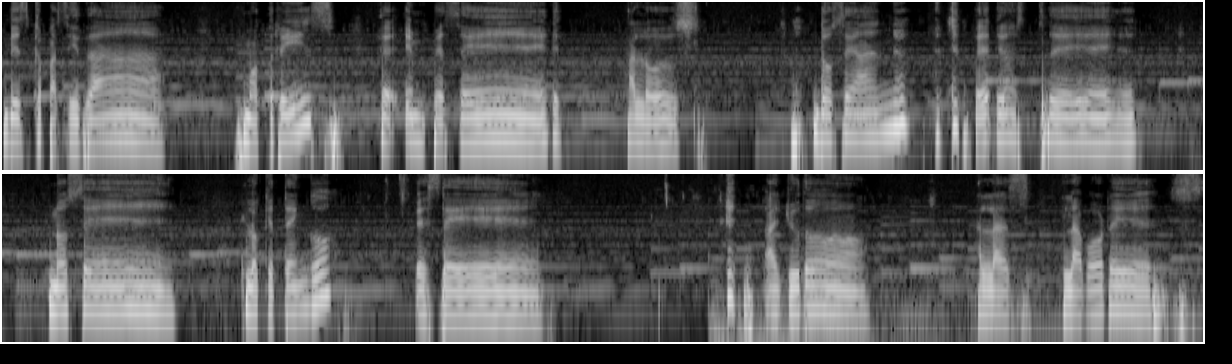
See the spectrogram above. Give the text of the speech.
discapacidad motriz. Eh, Empecé a los 12 años. Este, no sé lo que tengo. Este ayudo a las labores.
